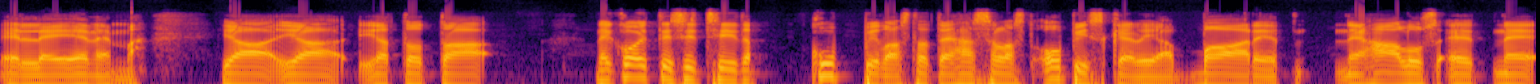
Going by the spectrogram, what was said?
ellei enemmän. Ja, ja, ja tota, ne koitti sit siitä kuppilasta tehdä sellaista opiskelijabaaria, että ne halus, että ne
